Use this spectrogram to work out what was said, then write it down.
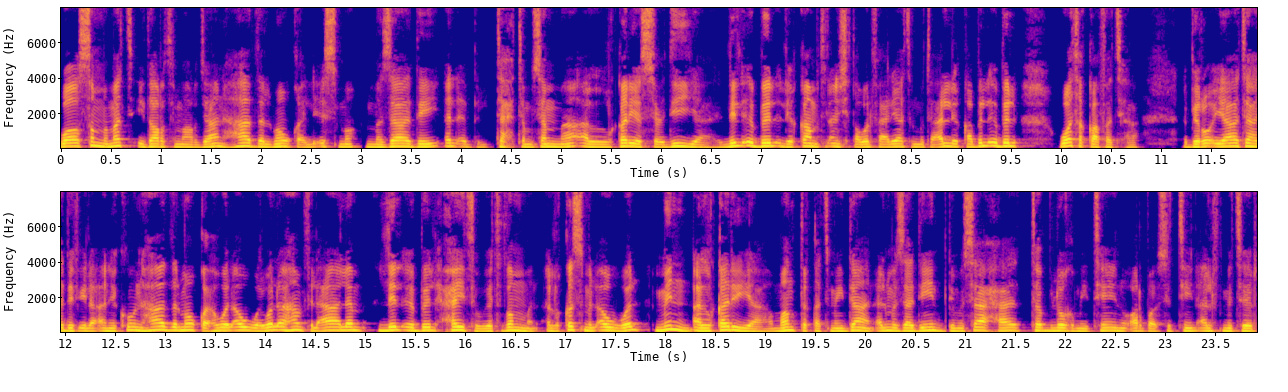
وصممت إدارة المهرجان هذا الموقع اللي اسمه مزادي الإبل. تحت مسمى القرية السعودية للإبل لإقامة الأنشطة والفعاليات المتعلقة بالإبل وثقافتها. برؤية تهدف إلى أن يكون هذا الموقع هو الأول والأهم في العالم للإبل حيث يتضمن القسم الأول من القرية منطقة ميدان المزادين بمساحة تبلغ 264 ألف متر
